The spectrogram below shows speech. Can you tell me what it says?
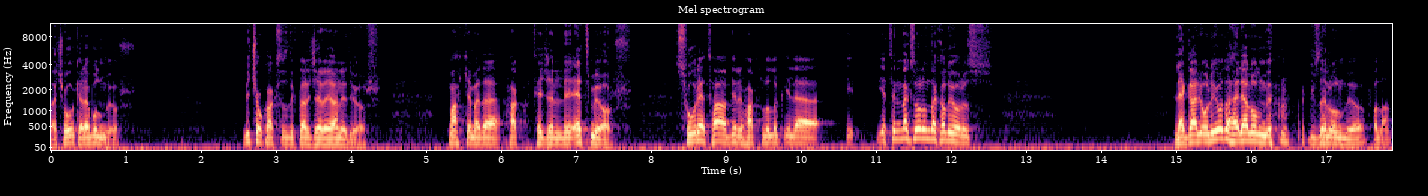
Ve çoğu kere bulmuyor. Birçok haksızlıklar cereyan ediyor. Mahkemede hak tecelli etmiyor. Sureta bir haklılık ile yetinmek zorunda kalıyoruz. Legal oluyor da helal olmuyor. Güzel olmuyor falan.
